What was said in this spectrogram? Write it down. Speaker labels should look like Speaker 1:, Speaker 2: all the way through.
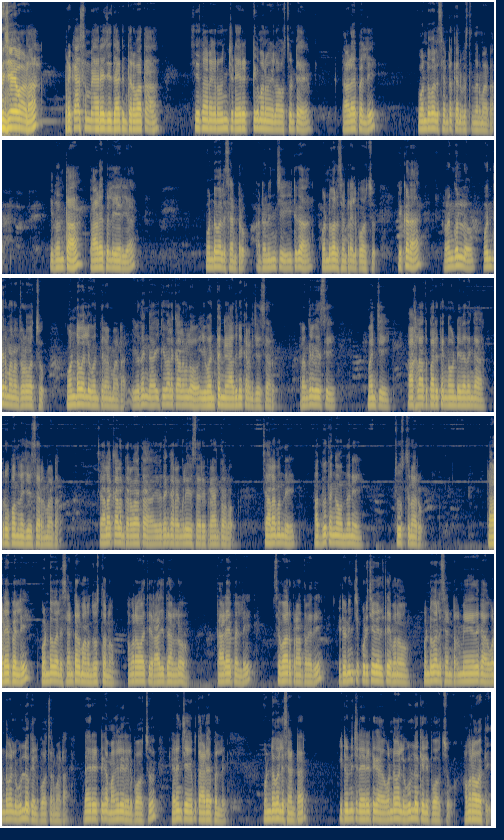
Speaker 1: విజయవాడ ప్రకాశం బ్యారేజీ దాటిన తర్వాత సీతానగరం నుంచి డైరెక్ట్గా మనం ఇలా వస్తుంటే తాడేపల్లి వండవల్లి సెంటర్ కనిపిస్తుంది అనమాట ఇదంతా తాడేపల్లి ఏరియా. వండవల్లి సెంటర్. అటు నుంచి ఇటుగా వండవల్లి సెంటర్ వెళ్ళిపోవచ్చు. ఇక్కడ రంగుల్లో వంతెన మనం చూడవచ్చు. వండవల్లి వంతెన అనమాట ఈ విధంగా ఇటీవల కాలంలో ఈ వంతెనని ఆధునీకరణ చేశారు. రంగులు వేసి మంచి ఆహ్లాదభరితంగా ఉండే విధంగా రూపొందన చేశారనమాట చాలా కాలం తర్వాత ఈ విధంగా రంగులు వేశారు ఈ ప్రాంతంలో. చాలామంది అద్భుతంగా ఉందని చూస్తున్నారు. తాడేపల్లి ఉండవల్లి సెంటర్ మనం చూస్తున్నాం. అమరావతి రాజధానిలో తాడేపల్లి శివారు ప్రాంతం ఇది. ఇటు నుంచి కుడిచి వెళ్తే మనం ఉండవల్లి సెంటర్ మీదుగా ఉండవల్లి ఊళ్ళోకి వెళ్ళిపోవచ్చు అనమాట డైరెక్ట్గా మంగళగిరి వెళ్ళిపోవచ్చు. ఎడంచేపు తాడేపల్లి. ఉండవల్లి సెంటర్. ఇటు నుంచి డైరెక్ట్గా ఉండవల్లి ఊళ్ళోకి వెళ్ళిపోవచ్చు అమరావతి.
